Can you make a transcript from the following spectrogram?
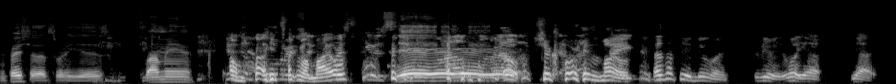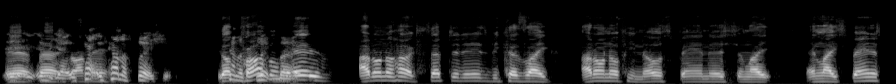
I'm pretty sure that's what he is. But I mean, oh, you Oh, compare you talking about Miles? Yeah, yeah, yeah, yeah. Oh, Morales. Shakur that's is Miles. crazy. That's not the new one. Well, yeah, yeah, It- Yeah, it- it's, yeah. It's kind, it's kind of flipped. It's The kind of problem flipped, but is, I don't know how accepted it is because, like, I don't know if he knows Spanish and like, and like Spanish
